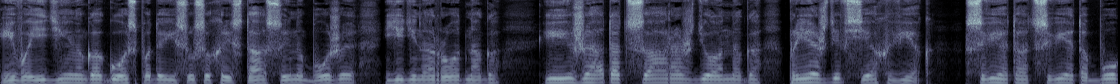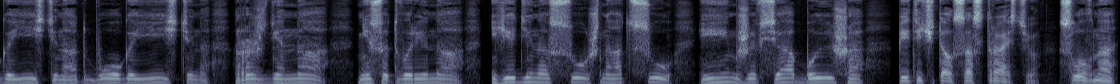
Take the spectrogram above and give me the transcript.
«И во единого Господа Иисуса Христа, Сына Божия, единородного, и же от Отца рожденного, прежде всех век, света от света, Бога истина от Бога истина, рождена, не сотворена, единосушна Отцу, и им же вся быша». Петя читал со страстью, словно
